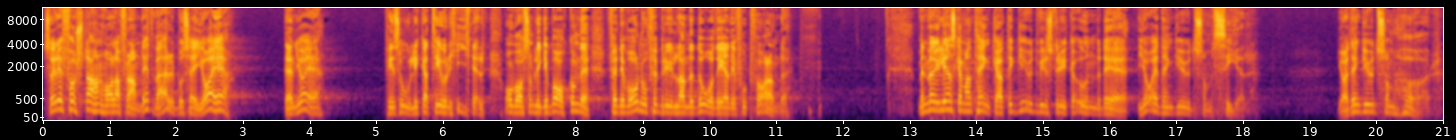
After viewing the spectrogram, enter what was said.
så är det första han håller fram, det är ett verb och säger jag är den jag är. Det finns olika teorier om vad som ligger bakom det, för det var nog förbryllande då och det är det fortfarande. Men möjligen ska man tänka att det Gud vill stryka under det är, jag är den Gud som ser. Jag är den Gud som hör.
